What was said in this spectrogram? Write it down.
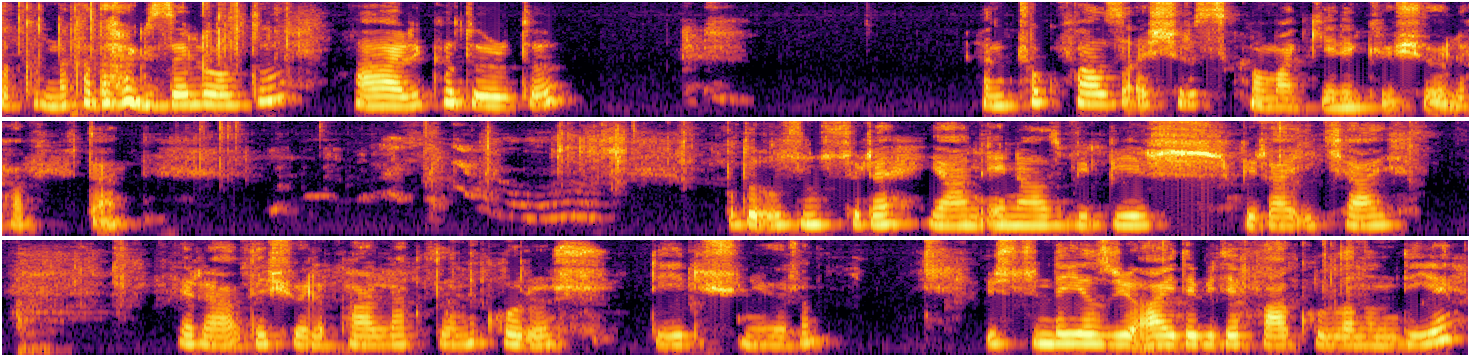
Bakın ne kadar güzel oldu. Harika durdu. Hani çok fazla aşırı sıkmamak gerekiyor şöyle hafiften. Bu da uzun süre yani en az bir, bir, bir ay iki ay herhalde şöyle parlaklığını korur diye düşünüyorum. Üstünde yazıyor ayda bir defa kullanın diye.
